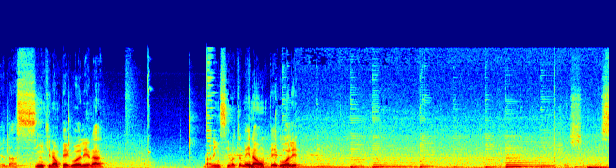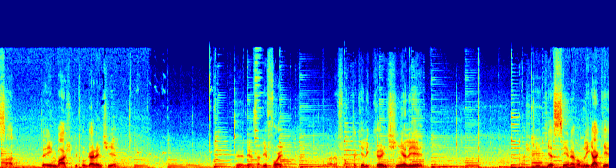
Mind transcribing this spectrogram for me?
pedacinho que não pegou ali, né? Ali em cima também não, pegou ali. Passar até embaixo aqui por garantia. Beleza, ali foi. Agora falta aquele cantinho ali. Acho que aqui é assim, né? Vamos ligar aqui.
